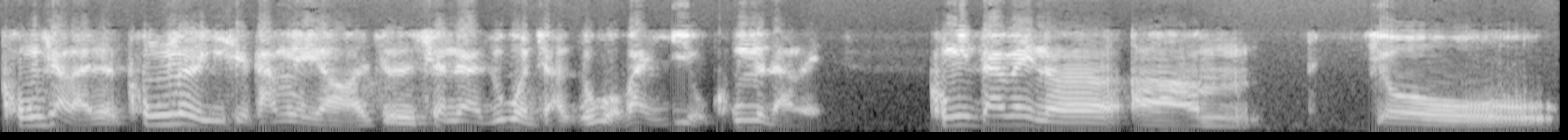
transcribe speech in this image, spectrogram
空下来的空的一些单位啊，就是现在如果讲如果万一有空的单位，空的单位呢，啊、呃，就。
